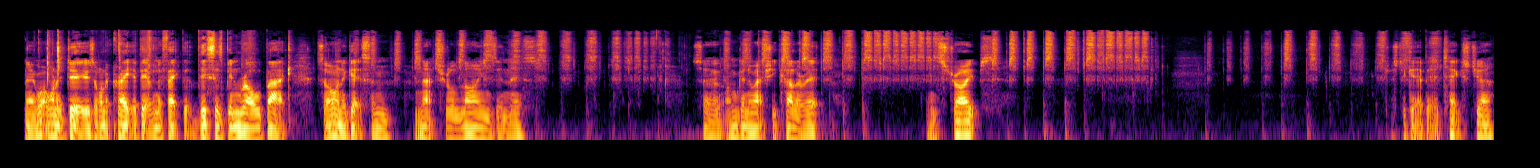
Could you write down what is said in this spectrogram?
Now what I want to do is I want to create a bit of an effect that this has been rolled back. So I want to get some natural lines in this. So I'm going to actually colour it in stripes. Just to get a bit of texture.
